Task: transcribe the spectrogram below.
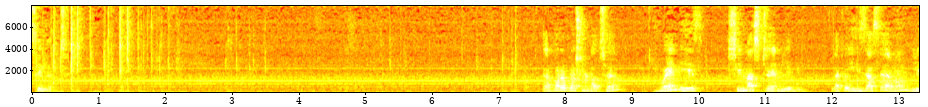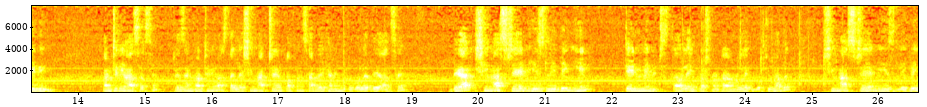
Sylhet তারপরে প্রশ্নটা হচ্ছে when is Seema train leaving দেখো ইজ আছে এবং লিভিং কন্টিনিউয়াস আছে প্রেজেন্ট কন্টিনিউয়াস তাহলে সীমার ট্রেন কখন ছাড়বে এখানে কিন্তু বলে দেওয়া আছে। There Seema's train is leaving in ten minutes তাহলে এই প্রশ্নটা আমরা লিখব কীভাবে? Seema's train is leaving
